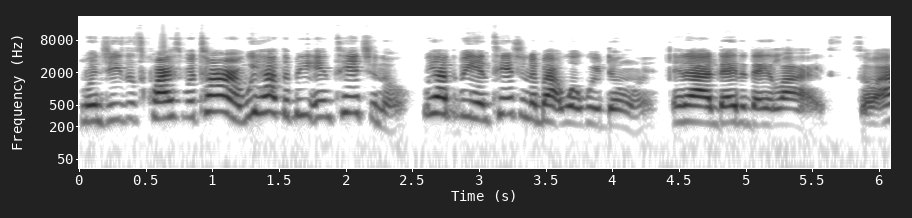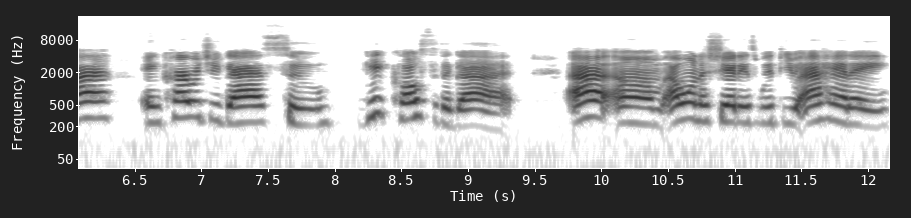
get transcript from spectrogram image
when Jesus Christ returns. We have to be intentional. We have to be intentional about what we're doing in our day to day lives. So I encourage you guys to get closer to God. I um I want to share this with you. I had a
